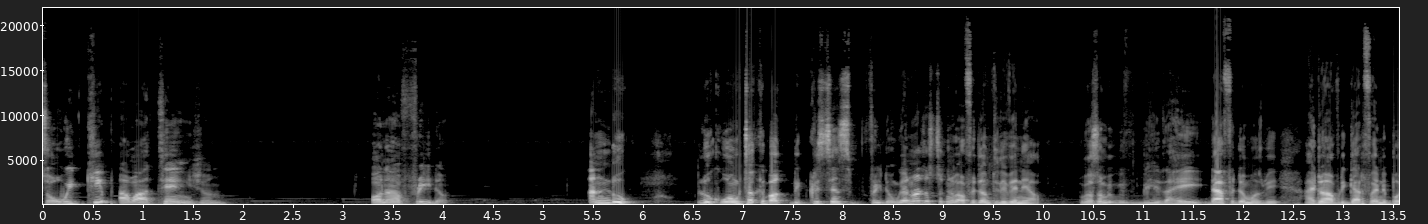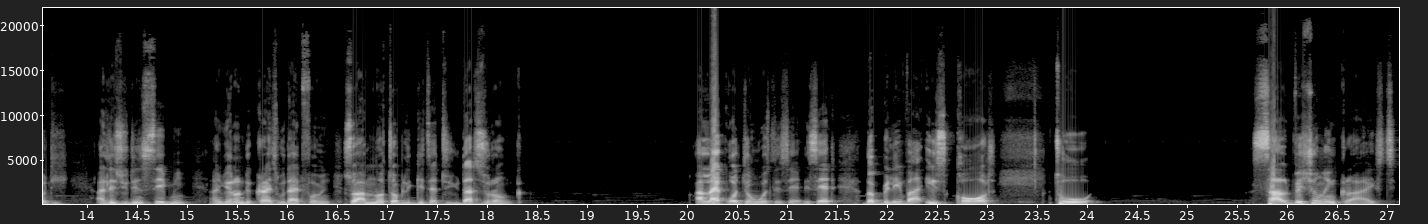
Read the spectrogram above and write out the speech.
So we keep our attention on our freedom. And look, look, when we talk about the Christian's freedom, we are not just talking about freedom to live anyhow. Because some people believe that, hey, that freedom must be, I don't have regard for anybody. At least you didn't save me, and you're not the Christ who died for me. So I'm not obligated to you. That's wrong. I like what John Wesley said. He said, The believer is called to salvation in Christ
